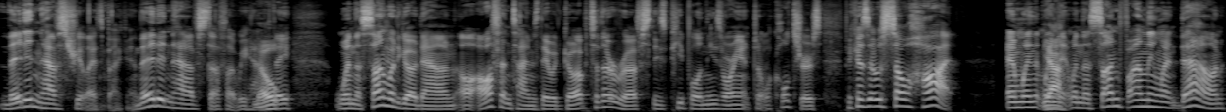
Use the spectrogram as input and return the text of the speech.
They didn't have streetlights back then. They didn't have stuff like we have. Nope. They when the sun would go down, oftentimes they would go up to their roofs. These people in these Oriental cultures because it was so hot. And when when, yeah. when the sun finally went down,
